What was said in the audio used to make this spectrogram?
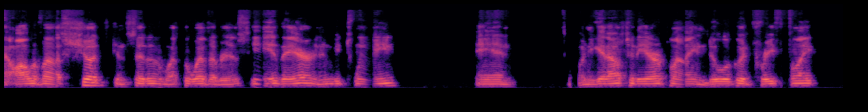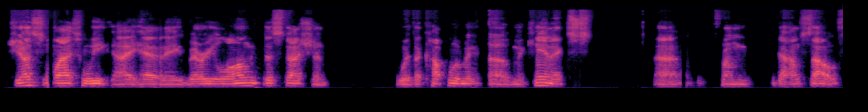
all of us should consider what the weather is here, there, and in between. And when you get out to the airplane, do a good pre-flight just last week, I had a very long discussion with a couple of me- mechanics uh, from down south,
